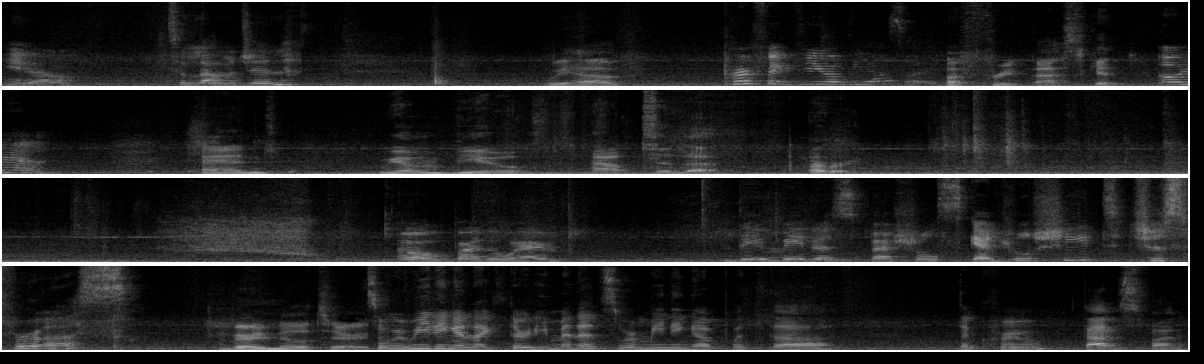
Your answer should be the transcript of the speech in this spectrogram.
you know, to lounge in. We have Perfect view of the outside. a fruit basket, Oh yeah. and we have a view out to the harbor. Oh, by the way, they made a special schedule sheet just for us. Very military. So we're meeting in like 30 minutes. We're meeting up with uh, the crew. That was fun.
